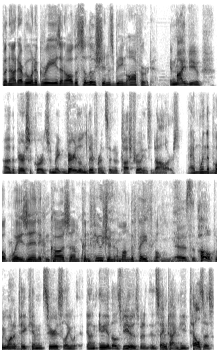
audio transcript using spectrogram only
But not everyone agrees on all the solutions being offered. In my view, uh, the Paris Accords would make very little difference and it would cost trillions of dollars. And when the Pope weighs in, it can cause some confusion among the faithful. As the Pope, we want to take him seriously on any of those views, but at the same time, he tells us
